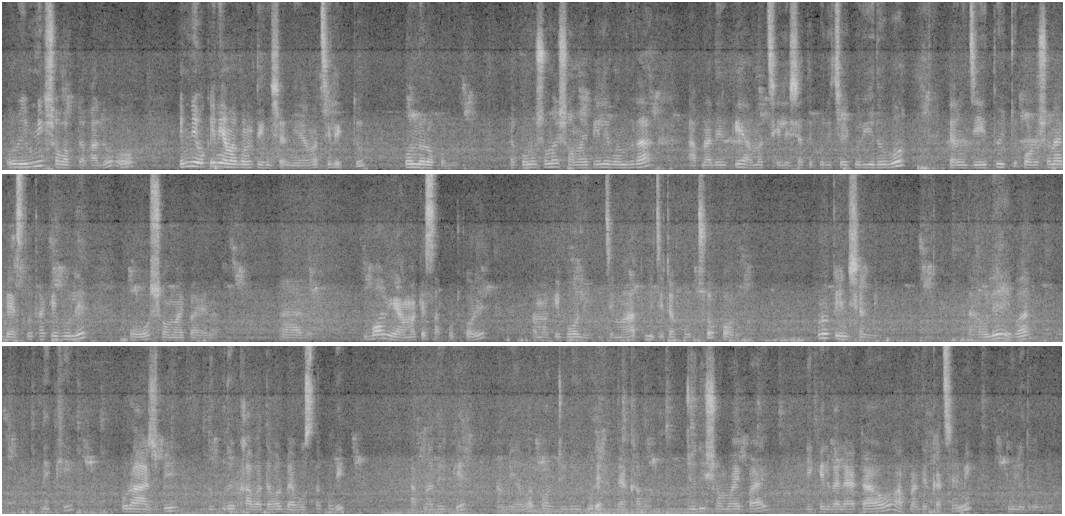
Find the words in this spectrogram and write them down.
ওর এমনি স্বভাবটা ভালো, ও এমনি ওকে নিয়ে আমার কোনো টেনশন নেই, আমার ছেলে একটু অন্যরকমই। তা কোনো সময় সময় পেলে বন্ধুরা, আপনাদেরকে আমার ছেলের সাথে পরিচয় করিয়ে দেবো। কারণ যেহেতু একটু পড়াশোনায় ব্যস্ত থাকে বলে ও সময় পায় না। আর বলে, আমাকে সাপোর্ট করে, আমাকে বলে যে, মা, তুমি যেটা করছ, করো। কোনো টেনশন নেই। তাহলে এবার দেখি ওরা আসবে দুপুরের খাবার দাবার ব্যবস্থা করি। আপনাদেরকে আমি আবার কন্টিনিউ করে দেখাবো। যদি সময় পাই, বিকেলবেলাটাও আপনাদের কাছে আমি তুলে ধরবো।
